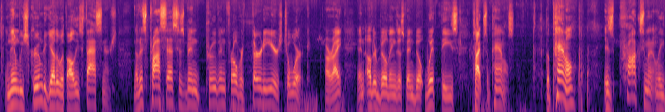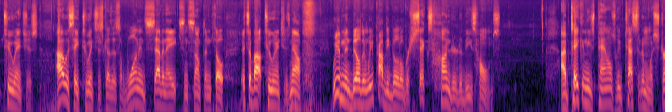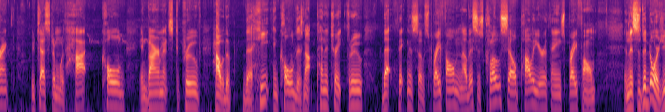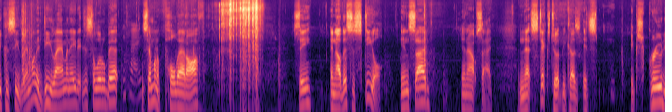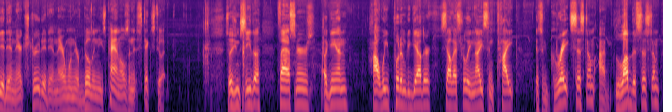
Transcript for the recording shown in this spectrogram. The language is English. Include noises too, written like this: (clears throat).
and then we screw them together with all these fasteners. Now this process has been proven for over 30 years to work, all right? And other buildings that's been built with these types of panels. The panel is approximately two inches. I always say two inches because it's a one and seven eighths and something, so it's about two inches. Now, we have been building, we probably built over 600 of these homes. I've taken these panels, we've tested them with strength, we've tested them with hot, cold environments to prove how the, the heat and cold does not penetrate through that thickness of spray foam. Now this is closed cell polyurethane spray foam and this is the doors. You can see, I'm gonna delaminate it just a little bit. Okay. So I'm gonna pull that off. See? And now this is steel, inside and outside. And that sticks to it because it's extruded in there, extruded in there when they're building these panels and it sticks to it. So as you can see the fasteners, again, how we put them together. See how that's really nice and tight. It's a great system. I love the system.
